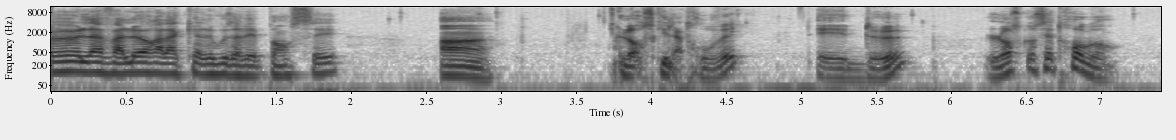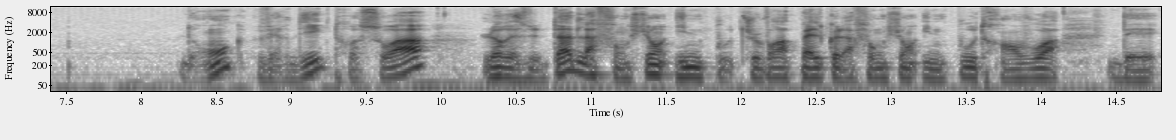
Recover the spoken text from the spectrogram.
la valeur à laquelle vous avez pensé, 1 lorsqu'il a trouvé, et 2 lorsque c'est trop grand. Donc, verdict reçoit le résultat de la fonction input. Je vous rappelle que la fonction input renvoie des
